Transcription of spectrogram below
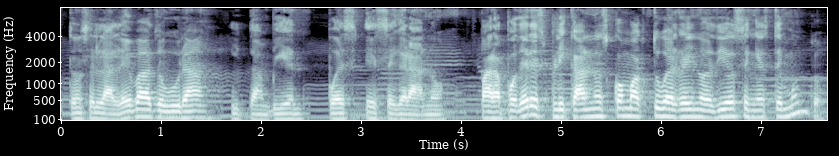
Entonces la levadura y también pues ese grano para poder explicarnos cómo actúa el reino de Dios en este mundo.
